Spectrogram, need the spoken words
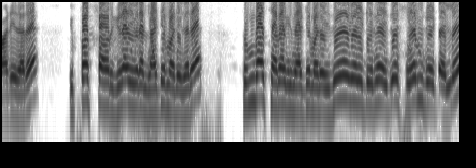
ಮಾಡಿದ್ದಾರೆ. ಇಪ್ಪತ್ತು ಸಾವಿರ ಗಿಡ ಇದರಲ್ಲಿ ನಾಟಿ ಮಾಡಿದ್ದಾರೆ. ತುಂಬಾ ಚೆನ್ನಾಗಿ ನಾಟಿ ಮಾಡಿ ಇದೇ ವೆರೈಟಿನ ಇದೇ ಸೇಮ್ ಡೇಟ್ ಅಲ್ಲಿ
